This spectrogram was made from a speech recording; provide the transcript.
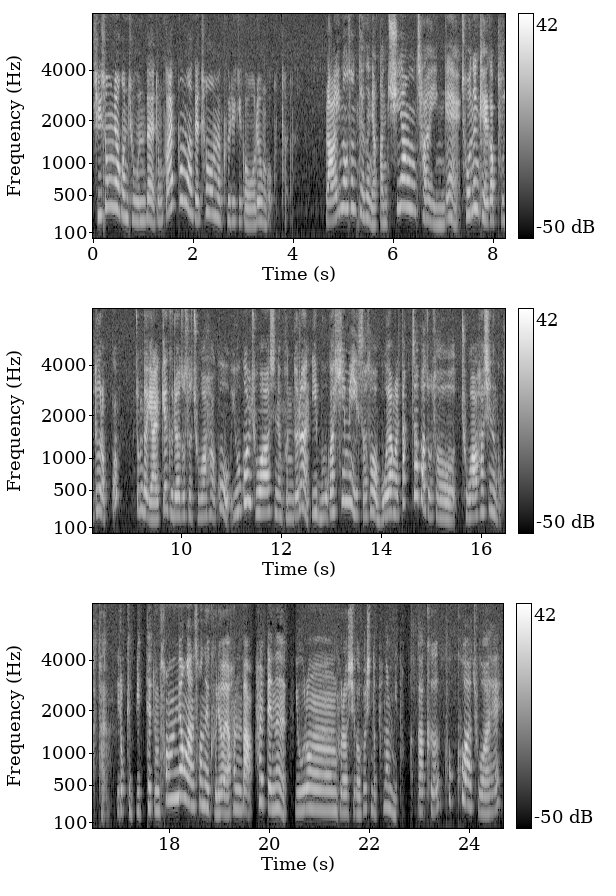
지속력은 좋은데 좀 깔끔하게 처음에 그리기가 어려운 것 같아요. 라이너 선택은 약간 취향 차이인 게 저는 걔가 부드럽고 좀 더 얇게 그려져서 좋아하고 이걸 좋아하시는 분들은 이 모가 힘이 있어서 모양을 딱 잡아줘서 좋아하시는 것 같아요. 이렇게 밑에 좀 선명한 선을 그려야 한다 할 때는 이런 브러쉬가 훨씬 더 편합니다. 아까 그 코코아 좋아해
